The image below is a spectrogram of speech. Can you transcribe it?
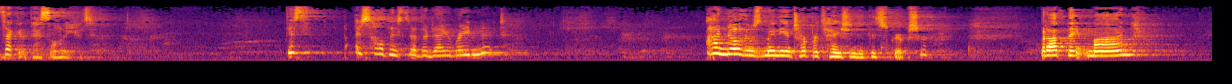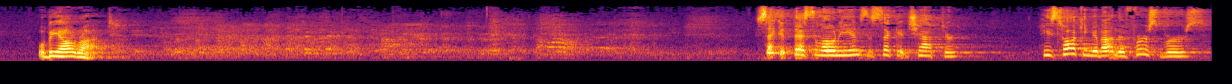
Second Thessalonians. This, I saw this the other day reading it. I know there's many interpretations of this scripture, but I think mine will be all right. Second Thessalonians, the second chapter, he's talking about in the first verse,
